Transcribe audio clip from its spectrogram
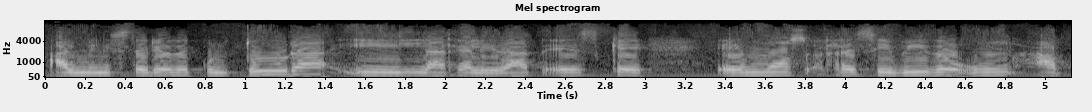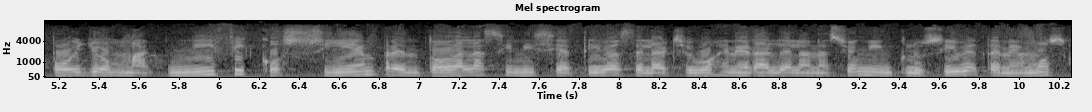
al Ministerio de Cultura y la realidad es que hemos recibido un apoyo magnífico siempre en todas las iniciativas del Archivo General de la Nación, inclusive tenemos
